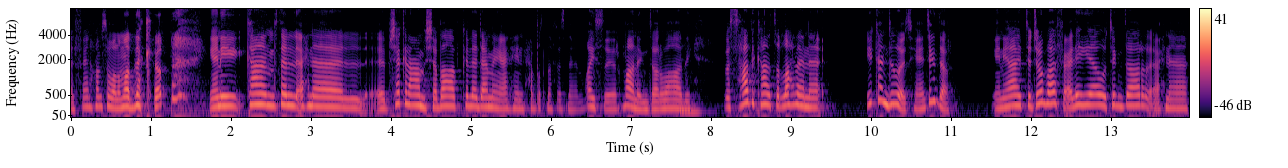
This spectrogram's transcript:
2005 والله ما أتذكر. يعني كان مثل إحنا بشكل عام الشباب كله دائما يعني الحين نحبط نفسنا ما يصير ما نقدر وهذه. بس هذه كانت اللحظة إنه you can do it يعني تقدر. يعني هاي تجربة فعلية وتقدر. إحنا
